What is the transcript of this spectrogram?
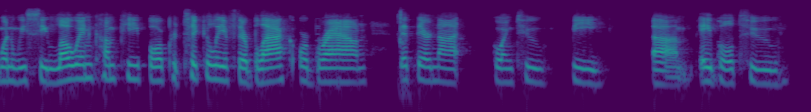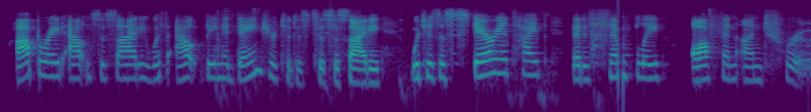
when we see low income people, particularly if they're black or brown, that they're not going to be um, able to operate out in society without being a danger to, to society, which is a stereotype that is simply often untrue.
